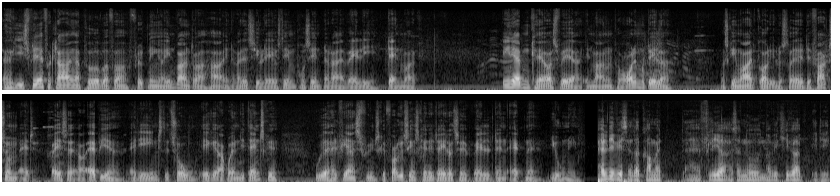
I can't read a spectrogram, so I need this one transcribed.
Der kan gives flere forklaringer på, hvorfor flygtninge og indvandrere har en relativt lav stemmeprocent, når der er valg i Danmark. En af dem kan også være en mangel på rollemodeller. Måske meget godt illustrerer det faktum, at Reza og Abie er de eneste to ikke oprindeligt danske ud af 70 fynske folketingskandidater til valget den 18. juni. Heldigvis er der kommet øh, flere. Altså nu, når vi kigger i det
